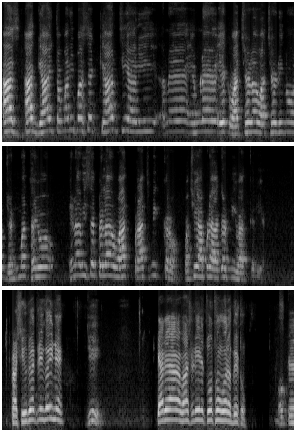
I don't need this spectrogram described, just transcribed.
આ આ ગાય તમારી પાસે ક્યારથી આવી અને એમણે એક વાછરડા વાછરડીનો જન્મ થયો? એના વિશે પેલા વાત પ્રાથમિક કરો પછી આપણે આગળની વાત કરીએ. આ શિવરાત્રી ગઈ ને? જી. ત્યારે આ વાસળીને ચોથું વર્ષ બેઠું. ઓકે.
